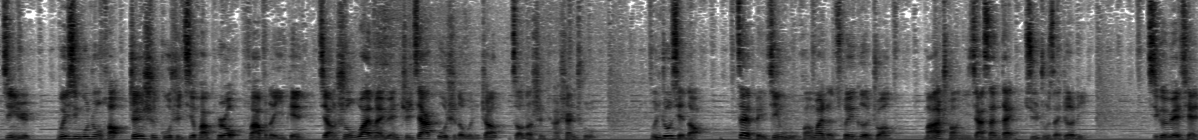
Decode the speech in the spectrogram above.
近日，微信公众号“真实故事计划 Pro” 发布的一篇讲述外卖员之家故事的文章，遭到审查删除。文中写道，在北京五环外的崔各庄，马闯一家三代居住在这里。几个月前，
